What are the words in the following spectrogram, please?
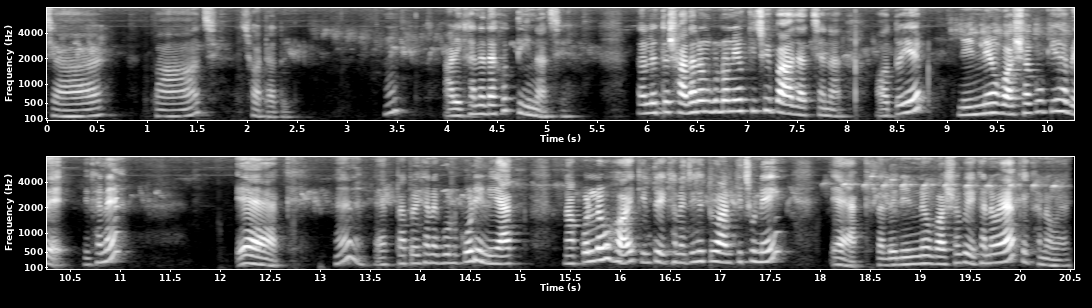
চার, পাঁচ, ছটা দুই। হুম? আর এখানে দেখো তিন আছে। তাহলে তো সাধারণ গুণনীয় কিছুই পাওয়া যাচ্ছে না। অতএব নির্ণেয় গসাকু কী হবে? এখানে এক। হ্যাঁ? একটা তো এখানে গুণ করিনি, এক না করলেও হয়, কিন্তু এখানে যেহেতু আর কিছু নেই, এক। তাহলে নির্ণেয় গসাগু এখানেও এক এখানেও এক।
